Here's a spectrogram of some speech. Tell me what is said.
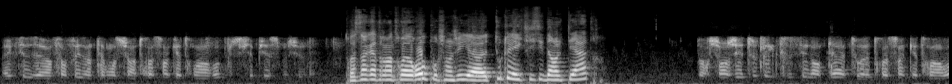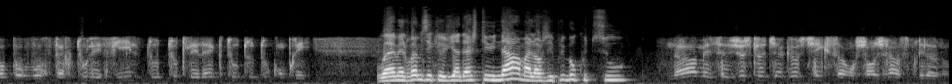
Bah, écoutez, vous avez un forfait d'intervention à 380 euros plus les pièces, monsieur. 383 euros pour changer euh, toute l'électricité dans le théâtre? Pour changer toute l'électricité dans le théâtre, ouais, 380 euros pour vous refaire tous les fils, tout, toutes les legs, tout, tout, tout compris. Ouais, mais le problème c'est que je viens d'acheter une arme, alors j'ai plus beaucoup de sous. Non, mais c'est juste le diagnostic, ça, on change rien à ce prix-là. donc.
